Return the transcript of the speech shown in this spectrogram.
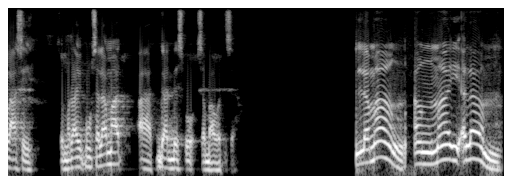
klase. So marami pong salamat at God bless po sa bawat isa. Lamang ang may alam.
